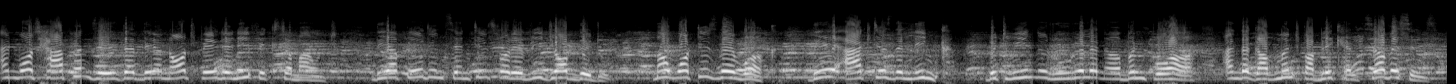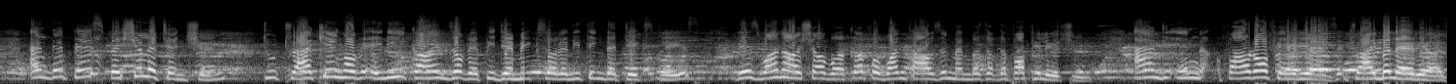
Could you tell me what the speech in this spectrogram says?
And what happens is that they are not paid any fixed amount. They are paid incentives for every job they do. Now, what is their work? They act as the link between the rural and urban poor and the government public health services. And they pay special attention to tracking of any kinds of epidemics or anything that takes place. There's one ASHA worker for 1,000 members of the population. And in far off areas, tribal areas,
